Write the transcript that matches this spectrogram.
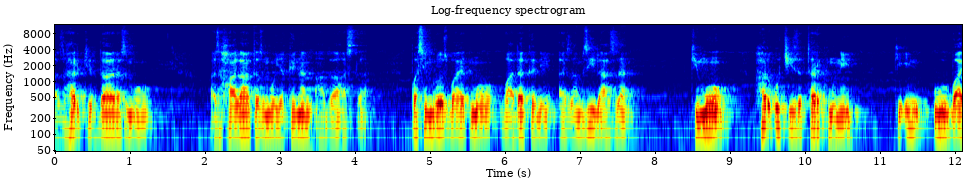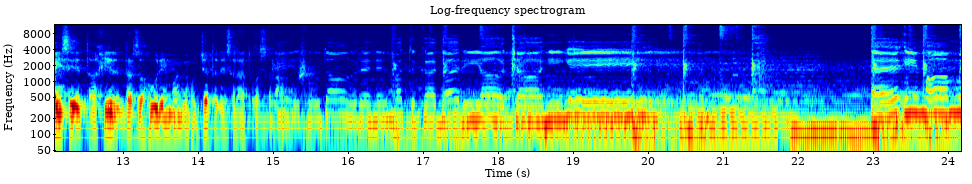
از هر کردار از مو، از حالات از مو یقیناً آگاه هستن پس امروز باید مو وعده کنی از امزی لحظه که مو هر او چیز ترک منی کہ ان او باعث تاخیر در ظہور امام حجت علیہ الصلوۃ والسلام۔ خدا رحمت کا دریا چاہیے۔ اے امام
